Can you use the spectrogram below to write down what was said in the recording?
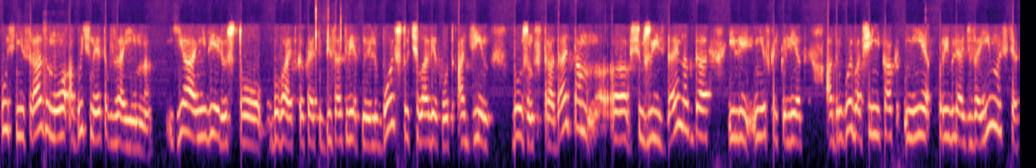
пусть не сразу, но обычно это взаимно. Я не верю, что бывает какая-то безответная любовь, что человек вот один должен страдать там э, всю жизнь, да, иногда, или несколько лет, а другой вообще никак не проявлять взаимности.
